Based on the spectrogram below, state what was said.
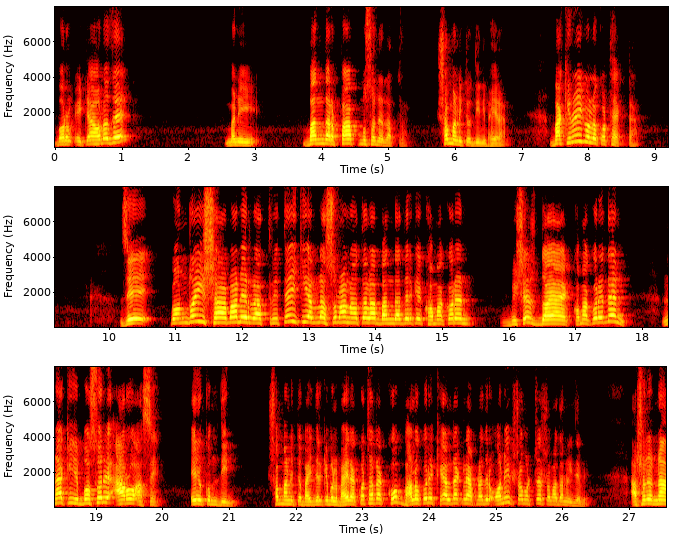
বরং এটা হলো যে মানে বান্দার পাপ মোচনের রাত্র। সম্মানিত দিনী ভাইয়েরা, বাকি রয়ে গেল কথা একটা, যে পনেরোই শাবানের রাত্রিতেই কি আল্লাহ সুবাহতালা বান্দাদেরকে ক্ষমা করেন, বিশেষ দয়ায় ক্ষমা করে দেন, নাকি বছরে আরও আছে? এরকম দিন। সম্মানিত ভাইদেরকে বলে, ভাইরা, কথাটা খুব ভালো করে খেয়াল রাখলে আপনাদের অনেক সমস্যার সমাধান হয়ে যাবে। আসলে না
